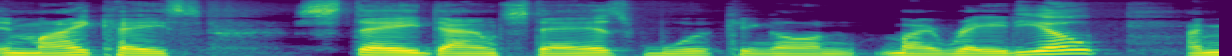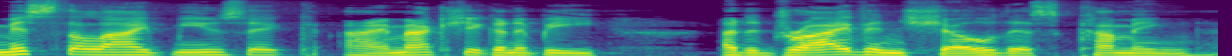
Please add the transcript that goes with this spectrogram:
in my case stay downstairs working on my radio. I miss the live music. I'm actually going to be at a drive-in show this coming.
